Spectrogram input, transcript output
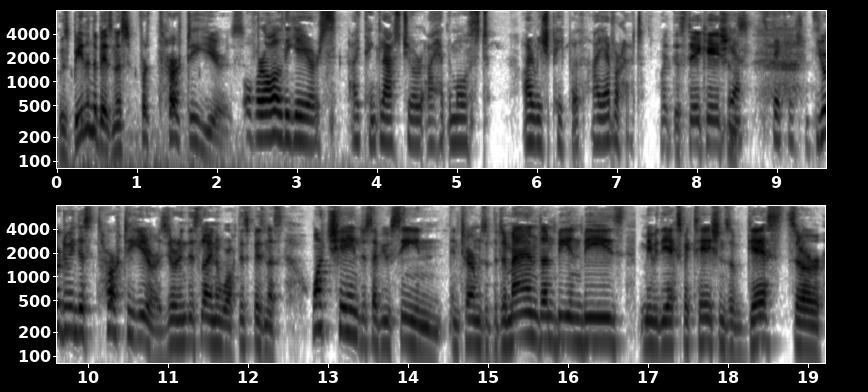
who's been in the business for 30 years. Over all the years, I think last year I had the most Irish people I ever had. Right, the staycations. Yeah, staycations. You're doing this 30 years. You're in this line of work, this business. What changes have you seen in terms of the demand on B&Bs, maybe the expectations of guests or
